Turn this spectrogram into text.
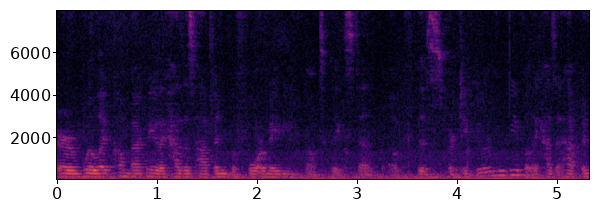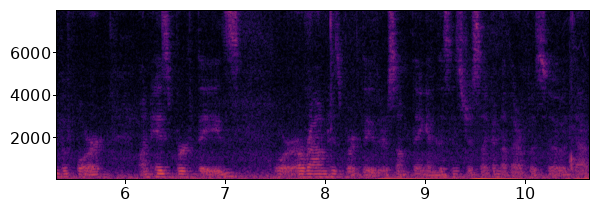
or will it come back? Maybe like has this happened before? Maybe not to the extent of this particular movie, but like has it happened before on his birthdays or around his birthdays or something? And this is just like another episode that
